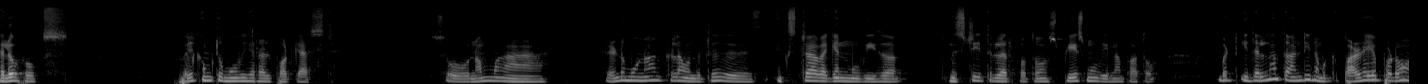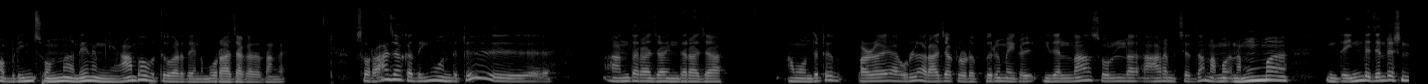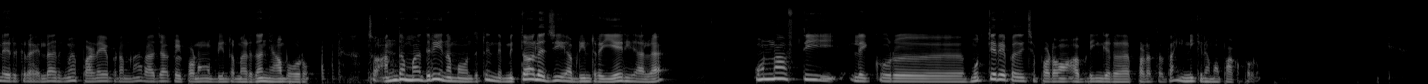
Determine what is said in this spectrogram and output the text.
Hello folks welcome to movie herald podcast so நம்ம ரெண்டு மூணு நாட்களாக வந்துட்டு எக்ஸ்ட்ரா வெகன் மூவிஸாக மிஸ்ட்ரி த்ரில்லர் பார்த்தோம் ஸ்பேஸ் மூவிலாம் பார்த்தோம். பட் இதெல்லாம் தாண்டி நமக்கு பழைய படம் அப்படின்னு சொன்னாலே நம்ம ஞாபகத்துக்கு வர்றது என்னமோ ராஜா கதை தாங்க. ஸோ ராஜா கதையும் வந்துட்டு அந்த ராஜா இந்த ராஜா நம்ம வந்துட்டு பழைய உள்ள ராஜாக்களோட பெருமைகள் இதெல்லாம் சொல்ல ஆரம்பித்தது தான் நம்ம நம்ம இந்த இந்த ஜென்ரேஷனில் இருக்கிற எல்லாருக்குமே பழைய படம்னா ராஜாக்கள் படம் அப்படின்ற மாதிரி தான் ஞாபகம் வரும். ஸோ அந்த மாதிரி நம்ம வந்துட்டு இந்த மித்தாலஜி அப்படின்ற ஏரியாவில் ஒன் ஆஃப் தி லைக் ஒரு முத்திரை பதிச்ச படம் அப்படிங்கிற படத்தை தான் இன்றைக்கி நம்ம பார்க்க போகிறோம்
